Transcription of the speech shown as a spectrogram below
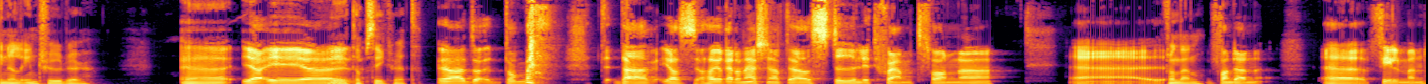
Anal intruder. Eh, ja, i... eh, I Top Secret. Ja, de, de, där, jag har ju redan erkänt att jag har stulit skämt från, eh, eh, Från den. från den eh, filmen.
